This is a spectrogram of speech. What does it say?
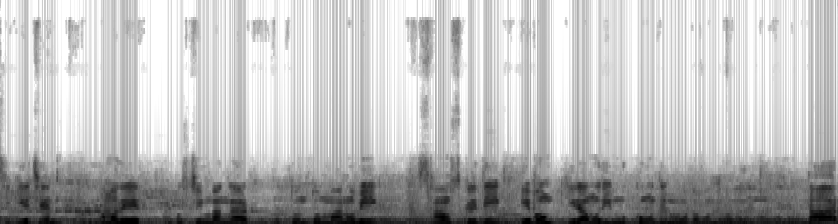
শিখিয়েছেন আমাদের পশ্চিমবাংলার অত্যন্ত মানবিক সাংস্কৃতিক এবং ক্রীড়ামোদী মুখ্যমন্ত্রী মমতা বন্দ্যোপাধ্যায়। তার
